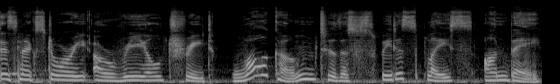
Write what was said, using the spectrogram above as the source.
This next story, a real treat. Welcome to the sweetest place on Bay.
